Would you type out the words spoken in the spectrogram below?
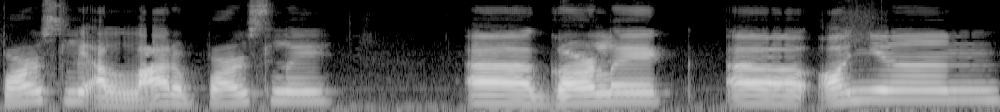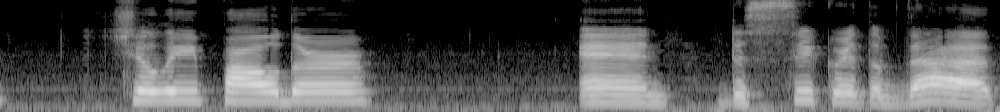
parsley a lot of parsley uh, garlic uh, onion chili powder. And the secret of that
